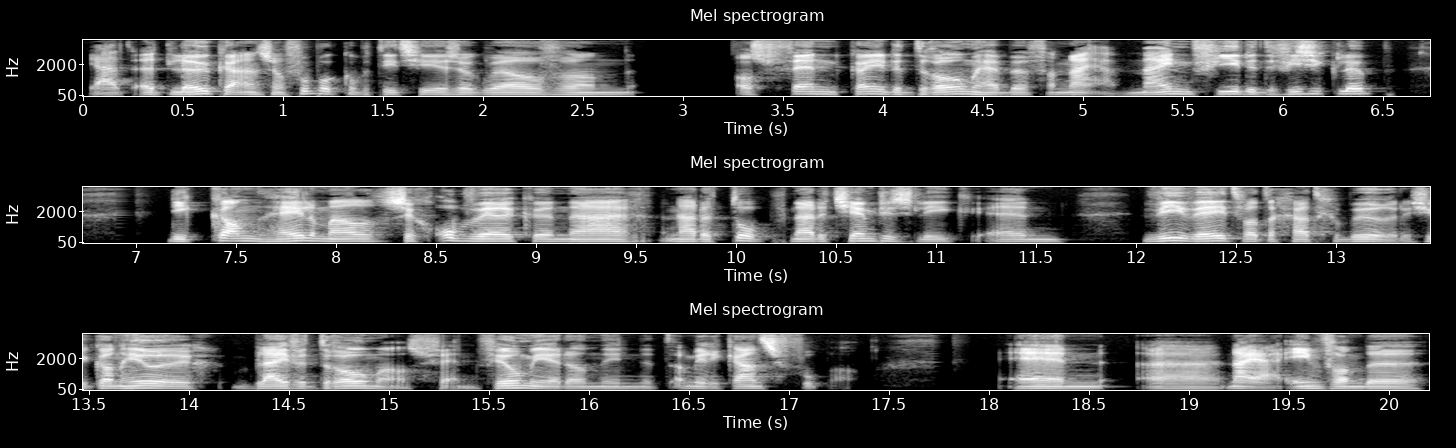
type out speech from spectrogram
ja, het leuke aan zo'n voetbalcompetitie is ook wel van, als fan kan je de droom hebben van, nou ja, mijn vierde divisieclub, die kan helemaal zich opwerken naar, naar de top, naar de Champions League. En wie weet wat er gaat gebeuren. Dus je kan heel erg blijven dromen als fan. Veel meer dan in het Amerikaanse voetbal. En uh, nou ja, een van de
